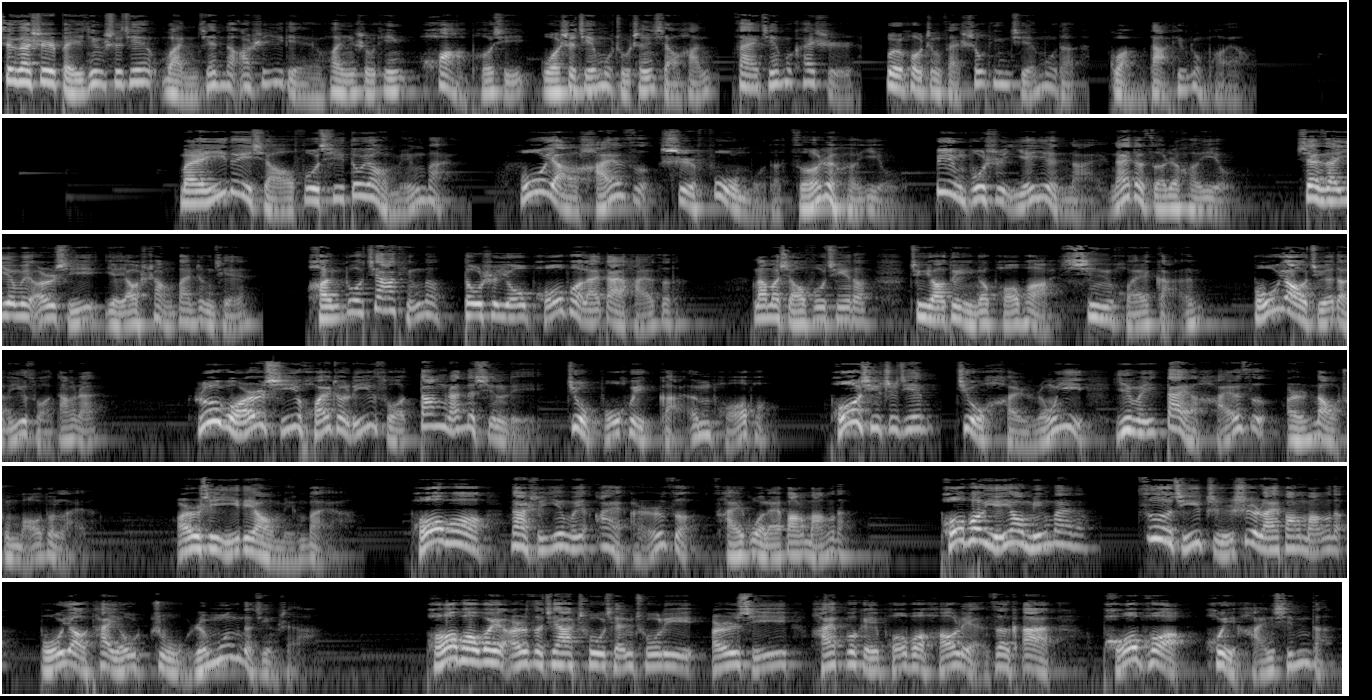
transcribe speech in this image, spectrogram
现在是北京时间晚间的二十一点，欢迎收听《话婆媳》，我是节目主持人小韩。在节目开始，问候正在收听节目的广大听众朋友。每一对小夫妻都要明白，抚养孩子是父母的责任和义务，并不是爷爷奶奶的责任和义务。现在因为儿媳也要上班挣钱，很多家庭呢都是由婆婆来带孩子的，那么小夫妻呢就要对你的婆婆心怀感恩。不要觉得理所当然。如果儿媳怀着理所当然的心理，就不会感恩婆婆，婆媳之间就很容易因为带孩子而闹出矛盾来了。儿媳一定要明白啊，婆婆那是因为爱儿子才过来帮忙的，婆婆也要明白呢，自己只是来帮忙的，不要太有主人翁的精神啊。婆婆为儿子家出钱出力，儿媳还不给婆婆好脸色看。婆婆会寒心的。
